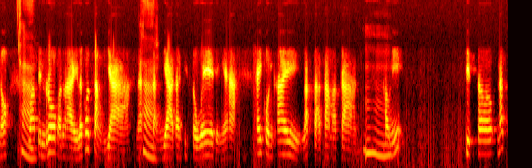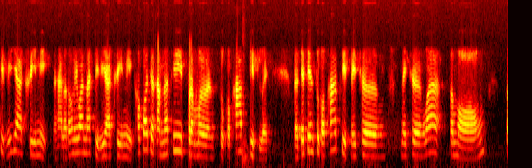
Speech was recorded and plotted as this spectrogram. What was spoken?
เนาะค่ะว่าเป็นโรคอะไรแล้วก็สั่งยานะค่ะสั่งยาทางจิตเวชอย่างเงี้ยค่ะให้คนไข้รักษาตามอาการอืมคราวนี้ จิตนักจิตวิทยาคลินิกนะฮะเราต้องเรียกว่านักจิตวิทยาคลินิกเขาก็จะทำหน้าที่ประเมินสุขภาพจิตเลย แต่จะเป็นสุขภาพจิตในเชิง ในเชิงว่าสมองส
